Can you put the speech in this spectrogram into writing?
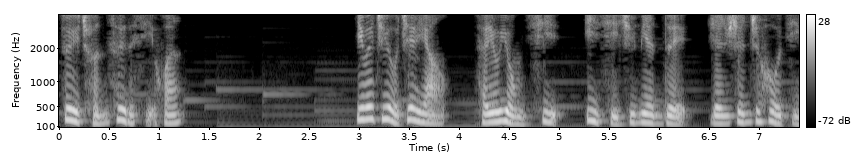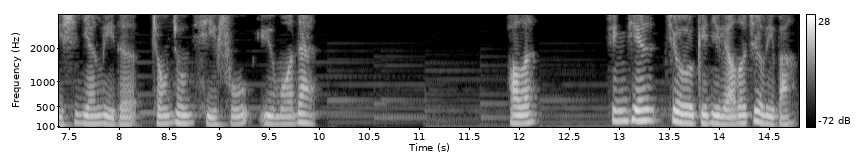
最纯粹的喜欢。因为只有这样，才有勇气一起去面对人生之后几十年里的种种起伏与磨难。好了，今天就给你聊到这里吧。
